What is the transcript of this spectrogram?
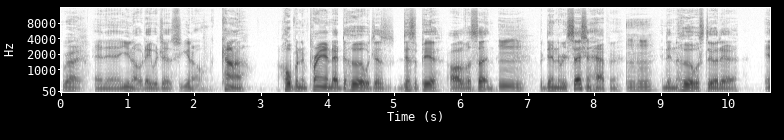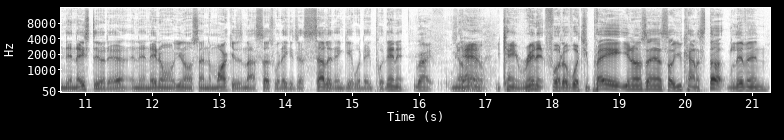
right. and then you know they were just you know kind of hoping and praying that the hood would just disappear all of a sudden. Mm. But then the recession happened, Mm-hmm. and then the hood was still there, and then they still there, and then they don't, you know, what I'm saying the market is not such where they could just sell it and get what they put in it. Right. You know, what I mean? Damn. you can't rent it for the what you paid. You know what I'm saying? So you kind of stuck living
